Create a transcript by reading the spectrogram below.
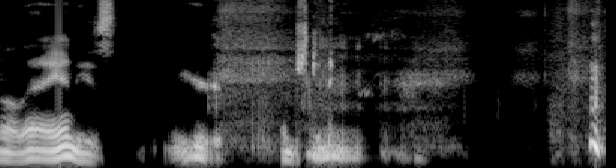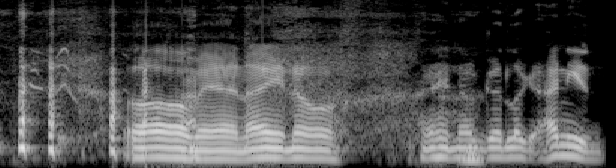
Oh, that Andy's weird. I'm just kidding. Hmm. oh, man. I ain't no. I ain't no good look. I need,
